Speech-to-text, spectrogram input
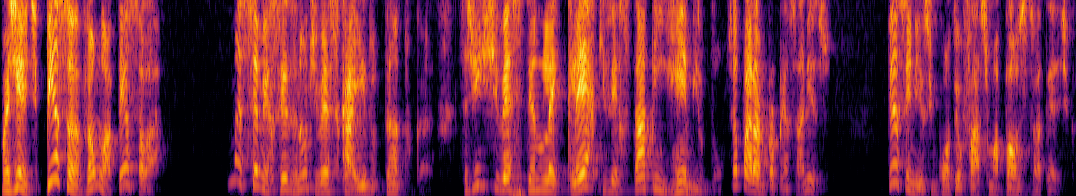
Mas, gente, pensa, vamos lá, pensa lá. Mas se a Mercedes não tivesse caído tanto, cara, se a gente tivesse tendo Leclerc, Verstappen e Hamilton, já pararam para pensar nisso? Pensem nisso enquanto eu faço uma pausa estratégica.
